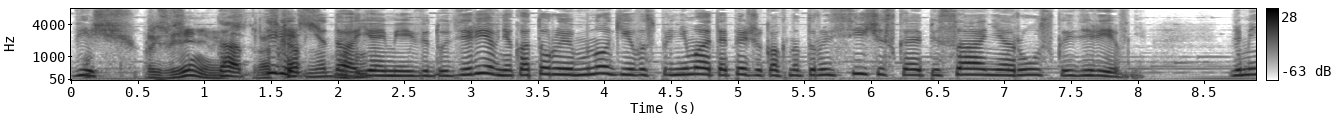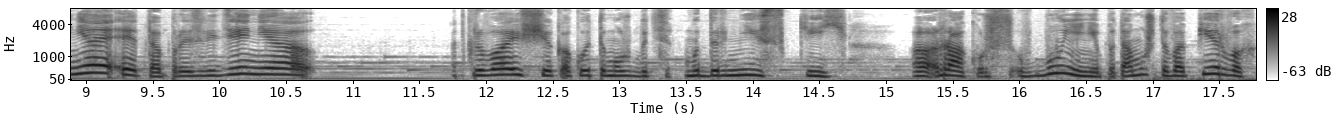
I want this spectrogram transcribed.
вещь Произведение? да, рассказ? деревня, да, Мгм. я имею в виду деревня, которые многие воспринимают, опять же, как натуралистическое описание русской деревни. Для меня это произведение, открывающее какой-то, может быть, модернистский а, ракурс в Бунине, потому что, во-первых,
